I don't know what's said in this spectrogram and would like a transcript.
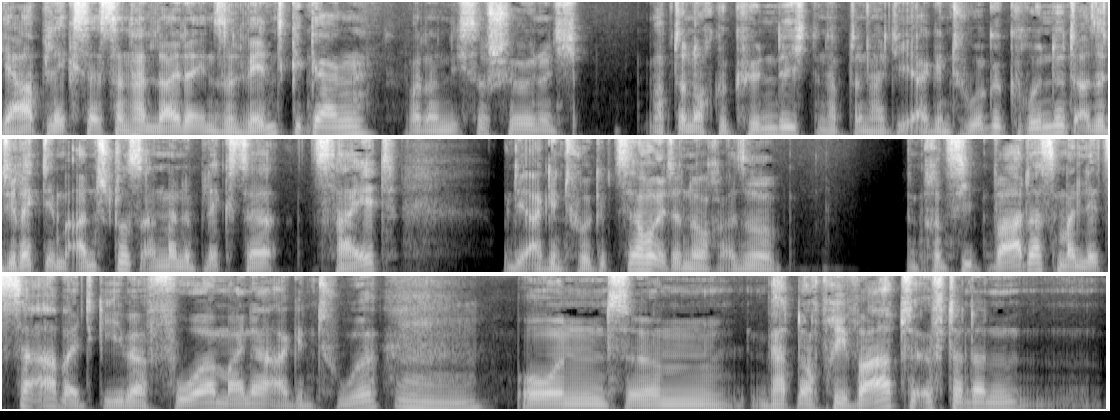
Ja, Plexa ist dann halt leider insolvent gegangen, war dann nicht so schön und ich habe dann auch gekündigt und habe dann halt die Agentur gegründet, also direkt im Anschluss an meine Plexter Zeit. Und die Agentur gibt's ja heute noch. Also im Prinzip war das mein letzter Arbeitgeber vor meiner Agentur. Mhm. Und ähm, wir hatten auch privat öfter dann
